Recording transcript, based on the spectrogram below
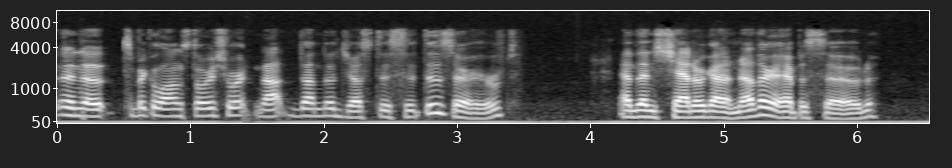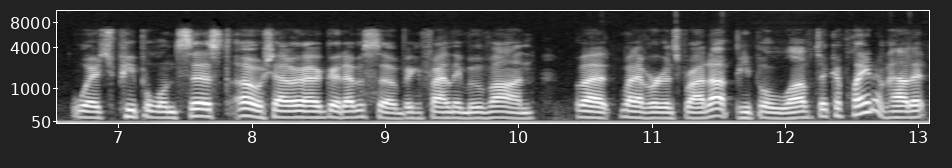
and uh, to make a long story short not done the justice it deserved and then shadow got another episode which people insist oh shadow had a good episode we can finally move on but whenever it's brought up people love to complain about it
